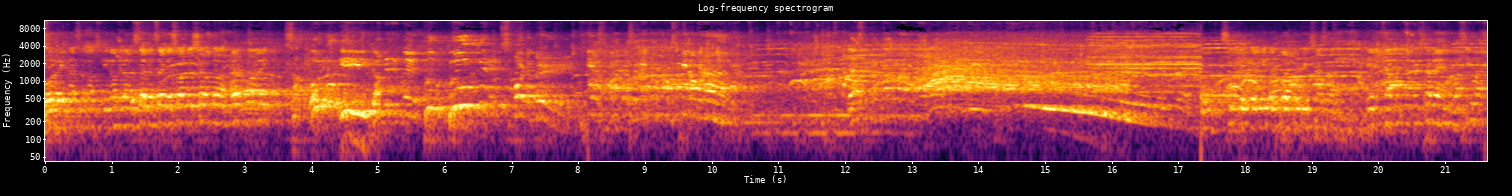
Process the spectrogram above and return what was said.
Nasa Mavs Phenomenal, 7 seconds on the shot clock, and five. Sakuragi coming in there to two minutes for the third. Yes, para sa Vita Mavs Phenomenal. Yes, Sige, tuloy ng Puerto Princesa. Dinig dapat number 7, Basiwas.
